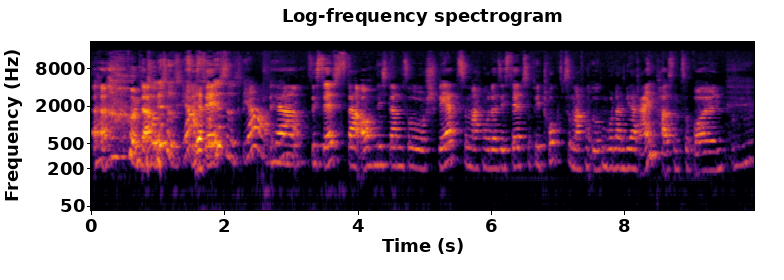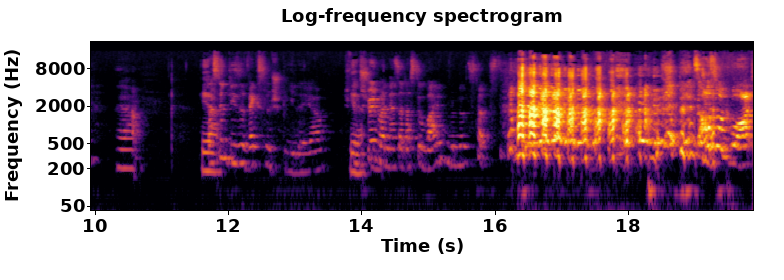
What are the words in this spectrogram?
und dann so ist es, ja, ja. So ist es, ja. ja. Sich selbst da auch nicht dann so schwer zu machen oder sich selbst so viel Druck zu machen, irgendwo dann wieder reinpassen zu wollen. Mhm. Ja. Ja. Das sind diese Wechselspiele, ja. Ich finde es ja. schön, Vanessa, dass du Wein benutzt hast. das ist auch so ein Wort.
